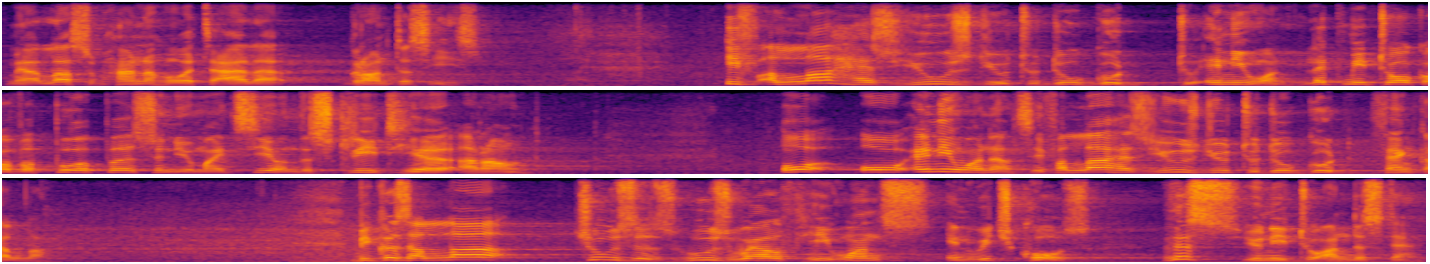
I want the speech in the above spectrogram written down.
May Allah subhanahu wa ta'ala grant us ease. If Allah has used you to do good to anyone, let me talk of a poor person you might see on the street here around, or, or anyone else. If Allah has used you to do good, thank Allah. Because Allah chooses whose wealth He wants in which cause. This you need to understand.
